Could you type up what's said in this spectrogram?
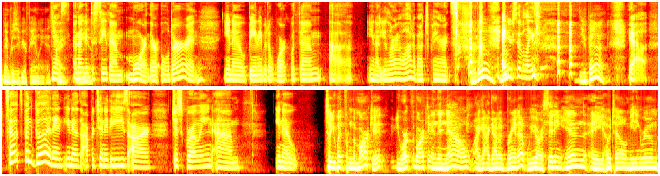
members of your family. It's yes, great. and It I really get to see them more. They're older, and you know, being able to work with them. Uh, you know, you learn a lot about your parents Sure do. and your siblings. You bet. yeah, so it's been good, and you know, the opportunities are just growing. Um, you know, So you went from the market, you worked the market, and then now I, I got to bring it up. We are sitting in a hotel meeting room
